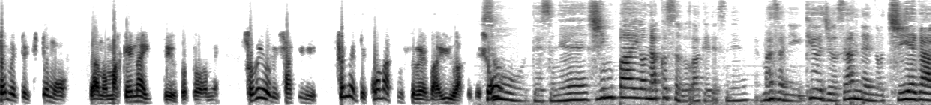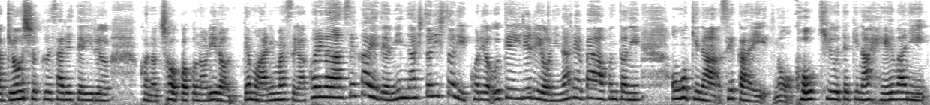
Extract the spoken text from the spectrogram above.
攻めてきてもあの負けないっていうことはね、それより先に攻めてこなくすればいいわけでしょ？そうですね。心配をなくすわけですね。まさに93年の知恵が凝縮されているこの彫刻の理論でもありますが、これが世界でみんな一人一人これを受け入れるようになれば、本当に大きな世界の高級的な平和に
